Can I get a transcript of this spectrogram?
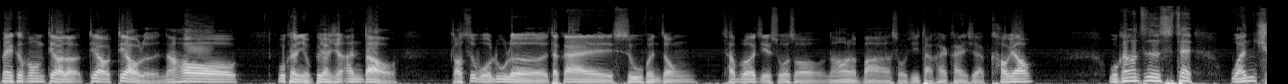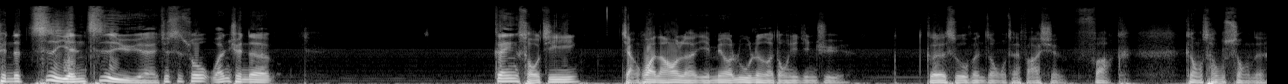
麦克风掉了，掉掉了，然后我可能有不小心按到，导致我录了大概十五分钟，差不多结束的时候，然后呢，把手机打开看一下，靠腰，我刚刚真的是在完全的自言自语，诶，就是说完全的跟手机讲话，然后呢，也没有录任何东西进去。隔了十五分钟，我才发现，fuck，跟我超不爽的，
